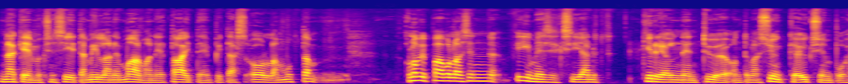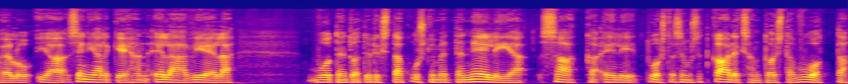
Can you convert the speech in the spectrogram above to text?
näkemyksen siitä, millainen maailman ja taiteen pitäisi olla. Mutta Olavi Paavolaisen viimeiseksi jäänyt kirjallinen työ on tämä synkkä yksinpuhelu ja sen jälkeen hän elää vielä vuoteen 1964 saakka, eli tuosta semmoiset 18 vuotta,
